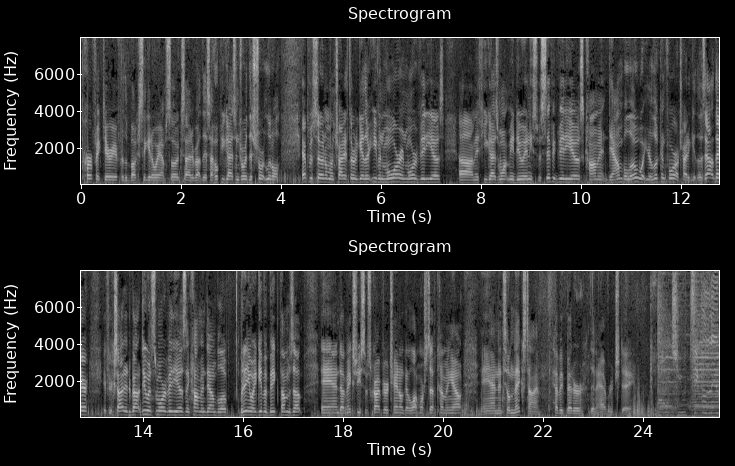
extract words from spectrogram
Perfect area for the bucks to get away. I'm so excited about this. I hope you guys enjoyed this short little episode. I'm gonna try to throw together even more and more videos. Um, if you guys want me to do any specific videos, comment down below what you're looking for. I'll try to get those out there. If you're excited about doing some more videos, then comment down below. But anyway, give a big thumbs up and uh, make sure you subscribe to our channel. Got a lot more stuff coming out. And until next time, have a better than average day. Take a little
